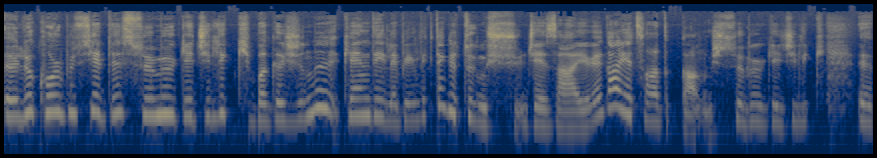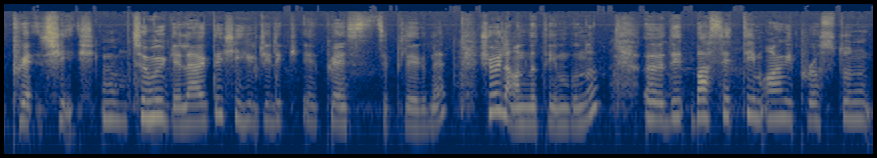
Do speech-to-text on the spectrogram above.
e, Le Corbusier de sömürgecilik bagajını kendiyle birlikte götürmüş Cezayir'e. Gayet sadık kalmış. Sömürgecilik, e, pre, şey, sömürgelerde şehircilik e, prensiplerine. Şöyle anlatayım bunu. E, de, bahsettiğim Henri Prost'un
